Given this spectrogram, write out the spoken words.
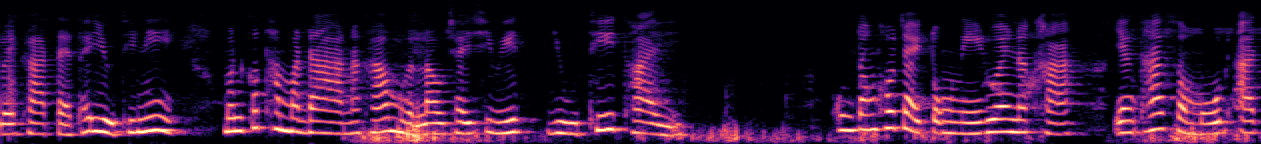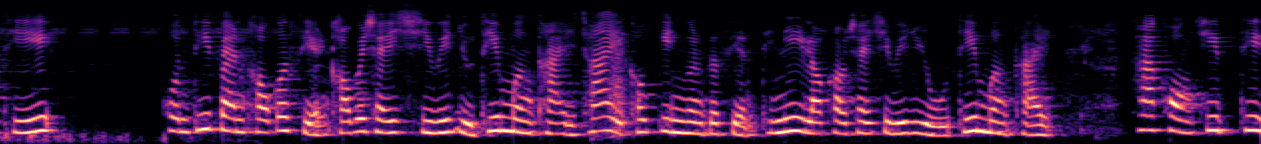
เลยค่ะ แต่ถ้าอยู่ที่นี่มันก็ธรรมดานะคะ เหมือนเราใช้ชีวิตอยู่ที่ไทย คุณต้องเข้าใจตรงนี้ด้วยนะคะ อย่างถ้าสมมุติอาทิคนที่แฟนเขากเกษียณเขาไปใช้ชีวิตอยู่ที่เมืองไทย ใช่เขากินเงินเกษียณที่นี่แล้วเขาใช้ชีวิตอยู่ที่เมืองไทย ค่าครองชีพที่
